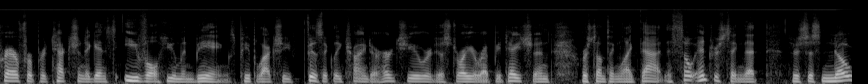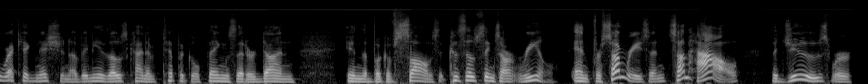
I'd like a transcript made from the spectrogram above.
prayer for protection against evil human beings, people actually physically trying to hurt you or destroy your reputation or something like that. It's so interesting that there's just no recognition of any of those kind of typical things that are done in the book of Psalms because those things aren't real. And for some reason, somehow, the Jews were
